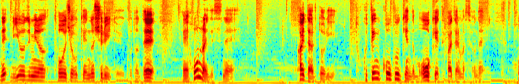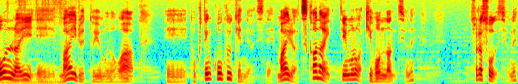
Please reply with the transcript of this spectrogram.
で利用済みの搭乗券の種類ということで、えー、本来ですね書いてある通り特典航空券でも OK って書いてありますよね。本来、えー、マイルというものは、えー、特典航空券ではですねマイルはつかないっていうものが基本なんですよね。それはそうですよね。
